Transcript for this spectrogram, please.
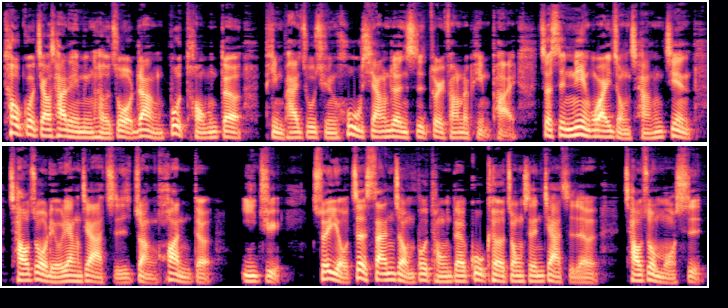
透过交叉联名合作，让不同的品牌族群互相认识对方的品牌，这是另外一种常见操作流量价值转换依据，所以有这三种不同的顾客终身价值的操作模式。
